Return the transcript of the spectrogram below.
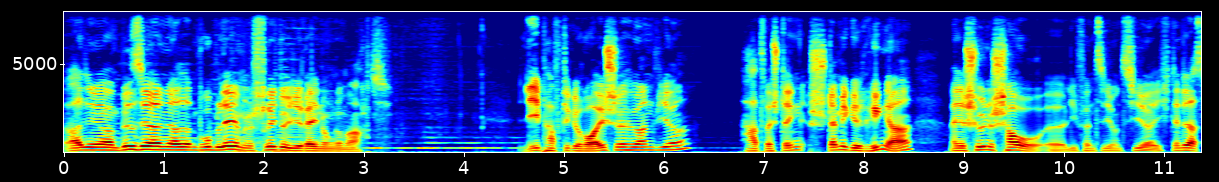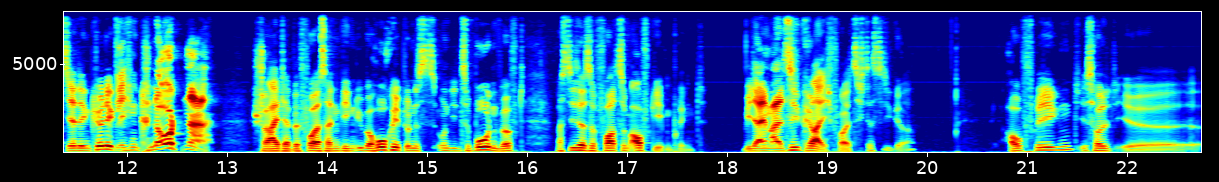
hat ja ein bisschen ein Problem, einen Strich durch die Rechnung gemacht. Lebhafte Geräusche hören wir. H2-stämmige Ringer eine schöne Schau äh, liefern sie uns hier. Ich nenne das ja den königlichen Knoten, schreit er, bevor er seinen Gegenüber hochhebt und, es, und ihn zu Boden wirft, was dieser sofort zum Aufgeben bringt. Wieder einmal siegreich, freut sich der Sieger. Aufregend, ihr solltet, ihr,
